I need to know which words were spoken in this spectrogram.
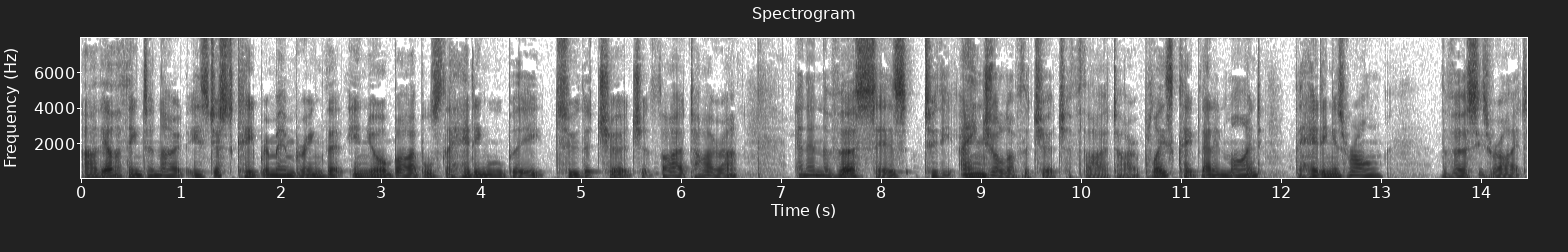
Uh, the other thing to note is just keep remembering that in your Bibles, the heading will be to the church at Thyatira, and then the verse says to the angel of the church of Thyatira. Please keep that in mind. The heading is wrong, the verse is right.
